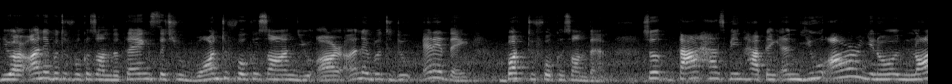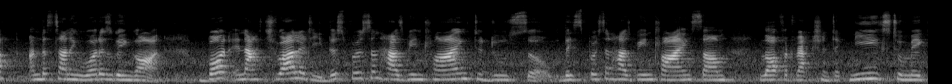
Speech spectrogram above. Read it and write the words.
you are unable to focus on the things that you want to focus on. You are unable to do anything but to focus on them. So that has been happening and you are you know not understanding what is going on but in actuality this person has been trying to do so. This person has been trying some law of attraction techniques to make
